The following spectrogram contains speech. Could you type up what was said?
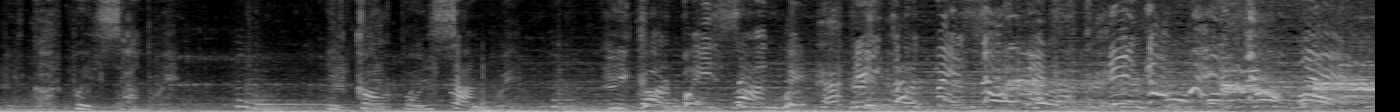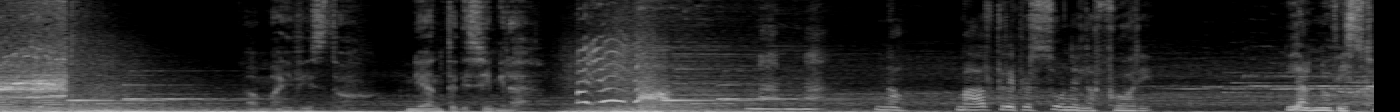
Il corpo e il sangue. Il corpo e il sangue. Il corpo e il sangue! Il corpo visto niente di simile? no, ma altre persone là fuori l'hanno visto.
